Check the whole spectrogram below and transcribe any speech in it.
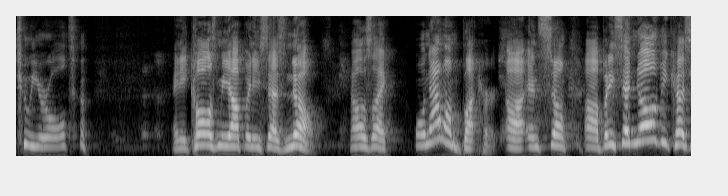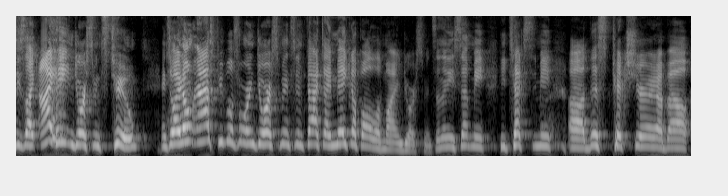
two year old. And he calls me up and he says, no. And I was like, well, now I'm butthurt. Uh, and so, uh, but he said no because he's like, I hate endorsements too. And so I don't ask people for endorsements. In fact, I make up all of my endorsements. And then he sent me, he texted me uh, this picture about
